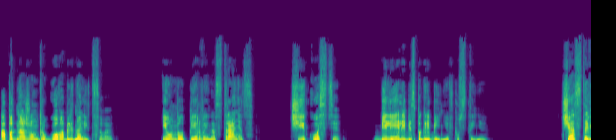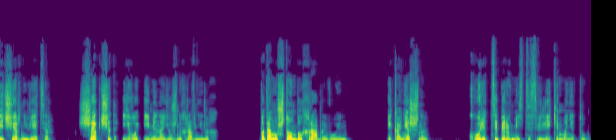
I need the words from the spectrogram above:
а под ножом другого бледнолицего. И он был первый иностранец, чьи кости белели без погребения в пустыне. Часто вечерний ветер шепчет его имя на южных равнинах, потому что он был храбрый воин. И, конечно, курит теперь вместе с великим Маниту.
